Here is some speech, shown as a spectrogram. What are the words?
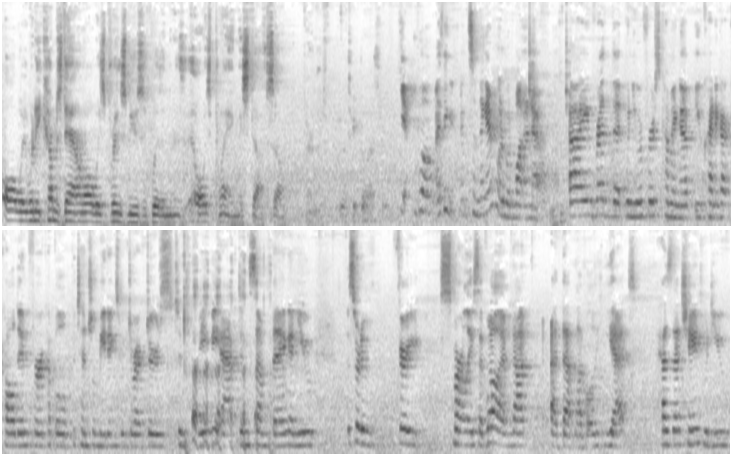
always when he comes down, always brings music with him and is always playing me stuff. So You want to take the last one? Yeah, well, I think it's something everyone would want to know. I read that when you were first coming up, you kind of got called in for a couple potential meetings with directors to maybe act in something, and you sort of very smartly said, Well, I'm not at that level yet. Has that changed? Would you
